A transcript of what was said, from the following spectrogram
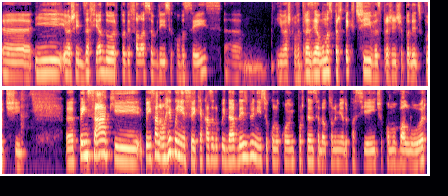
uh, e eu achei desafiador poder falar sobre isso com vocês e eu acho que eu vou trazer algumas perspectivas para a gente poder discutir. Uh, pensar que, pensar não, reconhecer que a Casa do Cuidar desde o início colocou a importância da autonomia do paciente como valor,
